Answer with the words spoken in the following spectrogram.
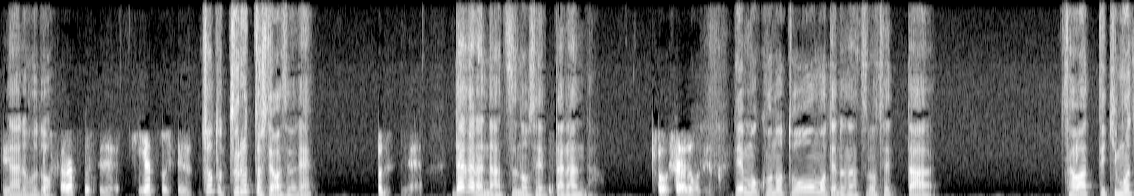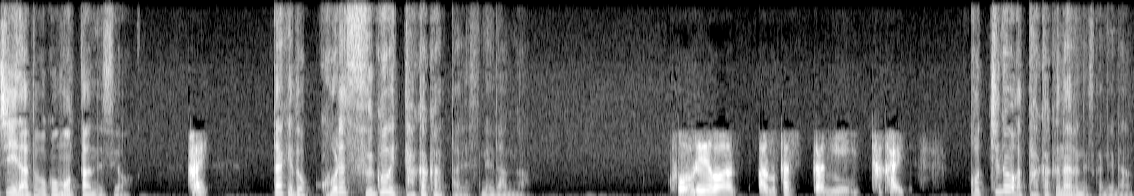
て、なるほどさらっとしてる、ヒヤッとしてる。ちょっとつるっとしてますよね。そうですね。だから夏のセッタなんだ。そう、さようでございます。でもこの遠表の夏のセッタ、触って気持ちいいなと僕思ったんですよ。はい。だけど、これすごい高かったです、値段が。これは、あの、確かに高いです。こっちの方が高くなるんですか、値段。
